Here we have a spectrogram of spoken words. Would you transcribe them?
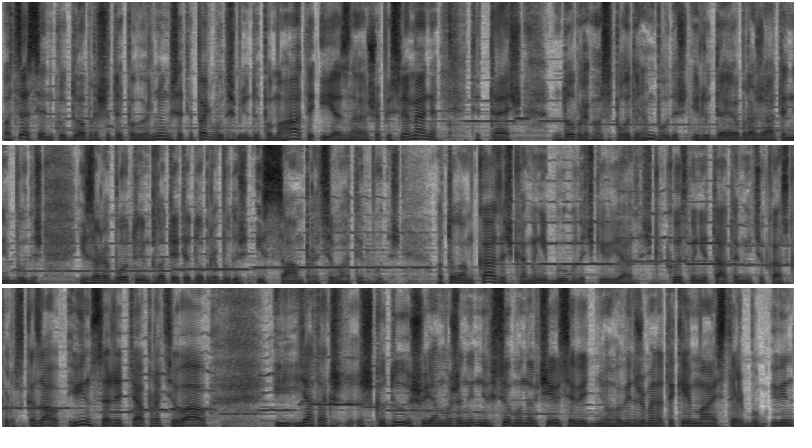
Оце, синку, добре, що ти повернувся. Тепер будеш мені допомагати, і я знаю, що після мене ти теж добрим господарем будеш, і людей ображати не будеш, і за роботу їм платити добре будеш, і сам працювати будеш. Ото вам казочка, мені бублички в'язочки. Колись мені тато мені цю казку розказав, і він все життя працював. І я так шкодую, що я, може, не, всьому навчився від нього. Він же в мене такий майстер був. І він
